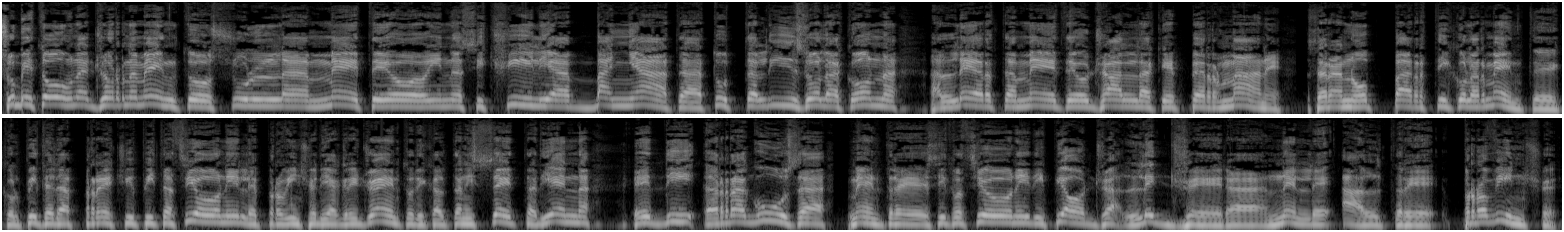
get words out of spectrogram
Subito un aggiornamento sul meteo in Sicilia, bagnata tutta l'isola con allerta meteo gialla che permane. Saranno particolarmente colpite da precipitazioni le province di Agrigento, di Caltanissetta, di Enna e di Ragusa, mentre situazioni di pioggia leggera nelle altre province.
